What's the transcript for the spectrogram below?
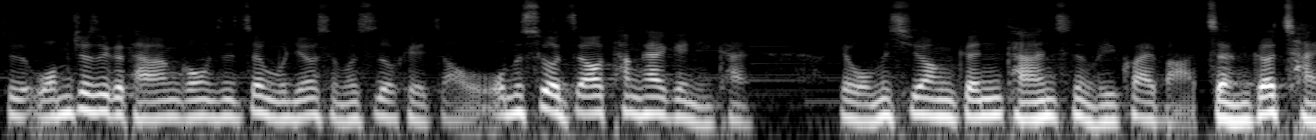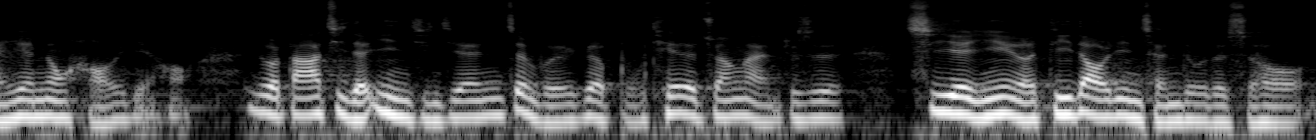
就是我们就是一个台湾公司，政府你有什么事都可以找我，我们所有资料摊开给你看。对，我们希望跟台湾政府一块把整个产业弄好一点哈。如果大家记得疫情间政府有一个补贴的专案，就是企业营业额低到一定程度的时候，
